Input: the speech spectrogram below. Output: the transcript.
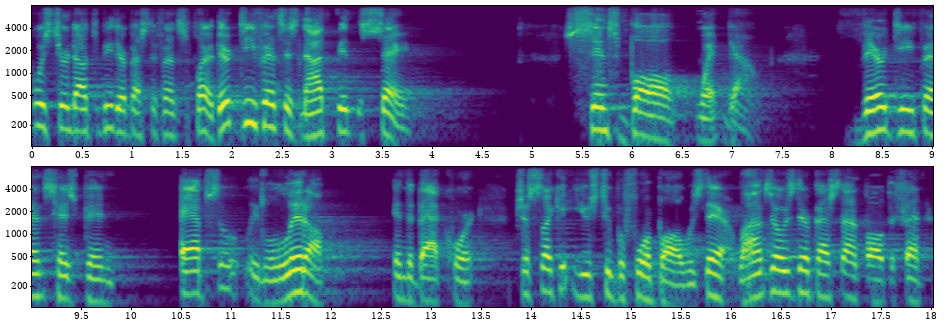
who has turned out to be their best defensive player. Their defense has not been the same since Ball went down. Their defense has been absolutely lit up in the backcourt, just like it used to before Ball was there. Lonzo is their best on ball defender.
